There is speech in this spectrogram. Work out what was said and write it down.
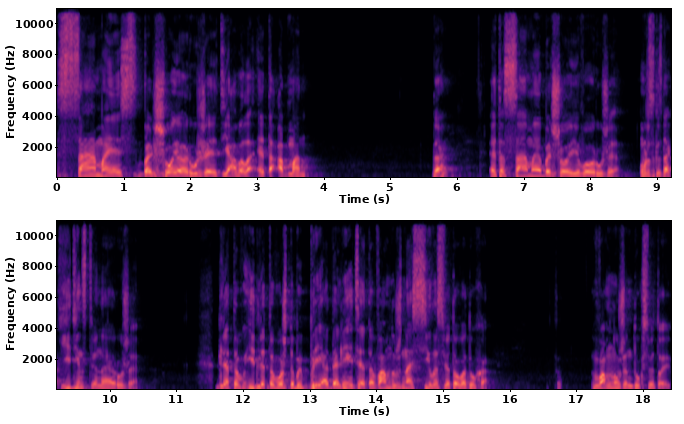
Самое большое оружие дьявола – это обман. Да? Это самое большое его оружие можно сказать так, единственное оружие. Для того, и для того, чтобы преодолеть это, вам нужна сила Святого Духа. Вам нужен Дух Святой,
